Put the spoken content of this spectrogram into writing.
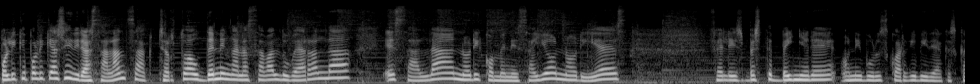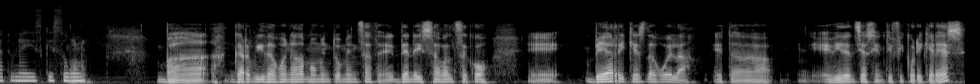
poliki poliki hasi dira zalantzak, txertu hau denengana zabaldu beharralda, ez alda, nori komeni zaio, nori ez. Feliz, beste behin ere honi buruzko argibideak eskatu nahi dizkizugu. Ba, garbi dagoena da momentu mentzat eh, denei zabaltzeko e, beharrik ez dagoela eta evidentzia zientifikorik ere ez.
